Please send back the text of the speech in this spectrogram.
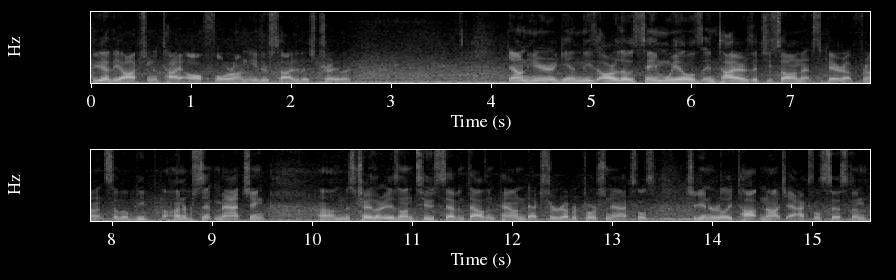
you have the option to tie all four on either side of this trailer. Down here, again, these are those same wheels and tires that you saw on that spare up front, so they'll be 100% matching. Um, this trailer is on two 7,000 pound Dexter rubber torsion axles. So you're getting a really top notch axle system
